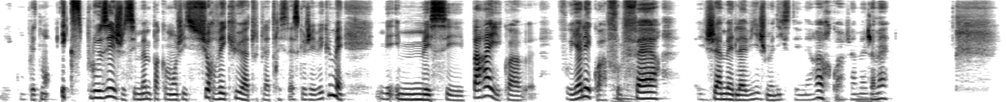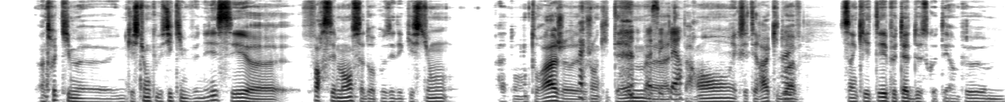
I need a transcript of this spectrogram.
mais complètement explosé. Je sais même pas comment j'ai survécu à toute la tristesse que j'ai vécue, mais mais mais c'est pareil quoi. Faut y aller quoi. Faut le faire. Et jamais de la vie, je me dis que c'était une erreur quoi. Jamais, jamais. Un truc qui me, une question aussi qui me venait, c'est euh, forcément, ça doit poser des questions à ton entourage, euh, aux gens qui t'aiment, euh, à clair. tes parents, etc., qui Ouais. doivent s'inquiéter peut-être de ce côté un peu hum,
